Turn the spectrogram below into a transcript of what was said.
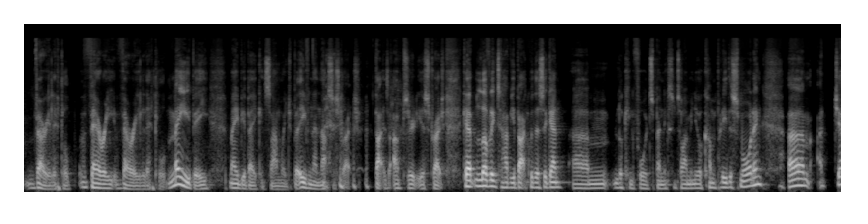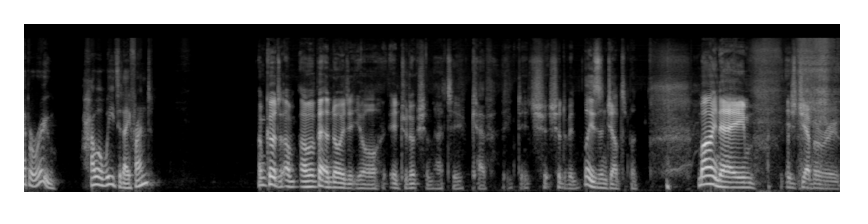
Very little, very, very little. Maybe, maybe a bacon sandwich, but even then, that's a stretch. that is absolutely a stretch. Kev, lovely to have you back with us again. Um, looking forward to spending some time in your company this morning. Um, Jebaroo, how are we today, friend? I'm good. I'm, I'm a bit annoyed at your introduction there to Kev. It, it sh- should have been, ladies and gentlemen, my name is Jebaroo,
